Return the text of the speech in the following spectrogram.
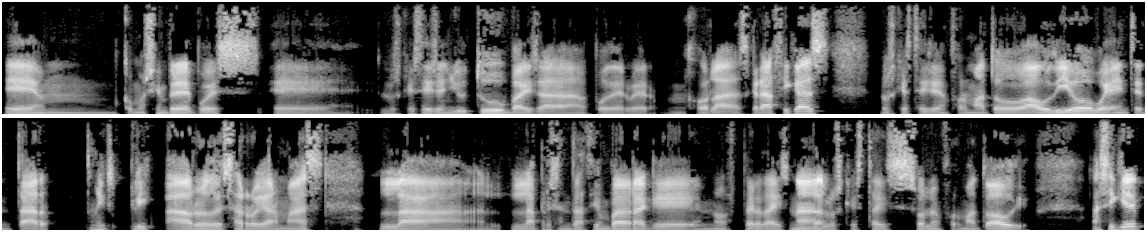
Em, como siempre, pues eh, los que estéis en YouTube vais a poder ver mejor las gráficas. Los que estéis en formato audio voy a intentar explicar o desarrollar más la, la presentación para que no os perdáis nada los que estáis solo en formato audio. Así que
